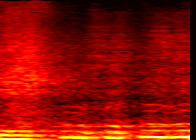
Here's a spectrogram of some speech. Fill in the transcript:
Mm-hmm.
